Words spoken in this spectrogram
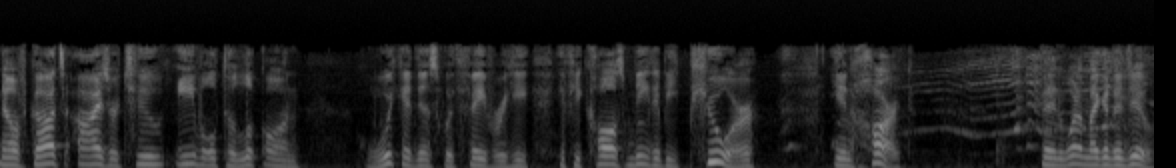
Now, if God's eyes are too evil to look on wickedness with favor, he, if He calls me to be pure in heart, then what am I going to do?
